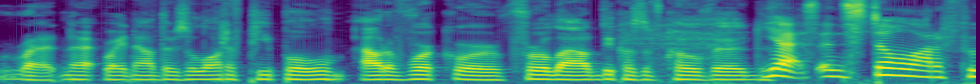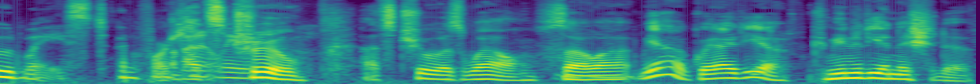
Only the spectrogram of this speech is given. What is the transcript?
Mm-hmm. right now, right now there's a lot of people out of work or furloughed because of COVID. Yes, and still a lot of food waste, unfortunately. That's true. That's true as well. So, uh, Mm-hmm. yeah, great idea. Community initiative.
